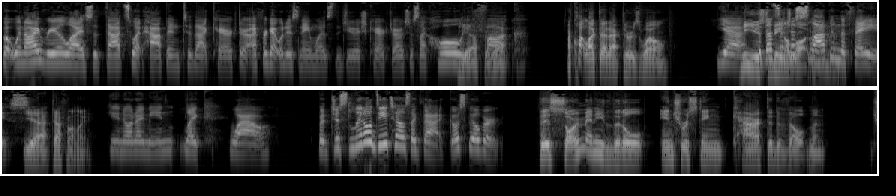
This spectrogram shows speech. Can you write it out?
But when I realized that that's what happened to that character, I forget what his name was, the Jewish character. I was just like, "Holy Yeah, I fuck!" I quite like that actor as well. Yeah, He used to but be that's in such a a, slap in the face. Yeah, definitely. you know what I mean? Like, wow. But just little details like that. Go Spielberg. There's so many little interesting character development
